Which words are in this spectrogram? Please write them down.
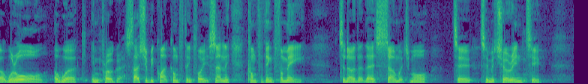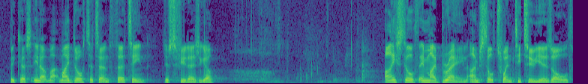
uh, we're all a work in progress. That should be quite comforting for you. Certainly comforting for me to know that there's so much more to, to mature into. Because, you know, my, my daughter turned 13 just a few days ago. I still, in my brain, I'm still 22 years old.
